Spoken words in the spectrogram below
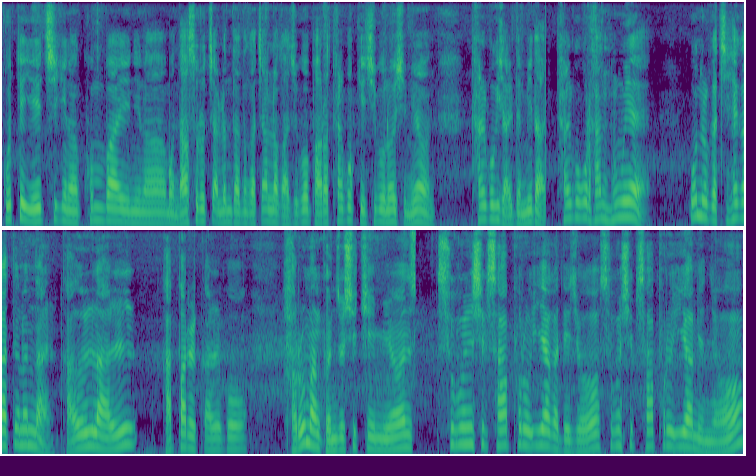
그때 예측이나 콤바인이나 뭐 낫으로 자른다든가 잘라 가지고 바로 탈곡기 집어넣으시면 탈곡이 잘 됩니다. 탈곡을 한 후에 오늘같이 해가 뜨는 날 가을날 갓발을 깔고 하루만 건조시키면 수분 14% 이하가 되죠. 수분 14% 이하면요.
